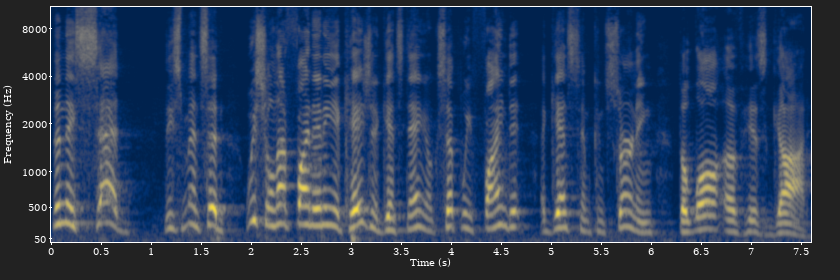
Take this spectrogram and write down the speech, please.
Then they said, these men said, We shall not find any occasion against Daniel, except we find it against him concerning the law of his God.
